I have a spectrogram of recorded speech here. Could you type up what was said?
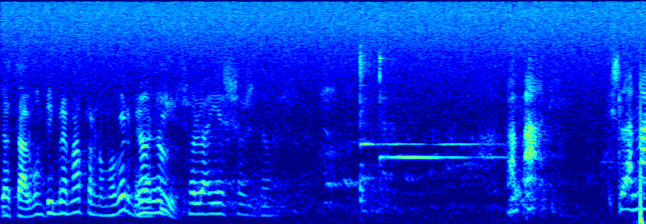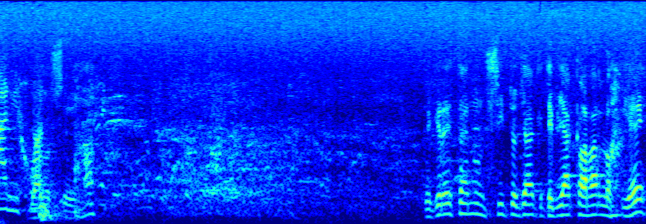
Ya está, ¿algún timbre más para no moverme No, de no, aquí? solo hay esos dos. La Mari. Es la Mari, Juan. lo sé. ¿Te quieres estar en un sitio ya que te voy a clavar los pies?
